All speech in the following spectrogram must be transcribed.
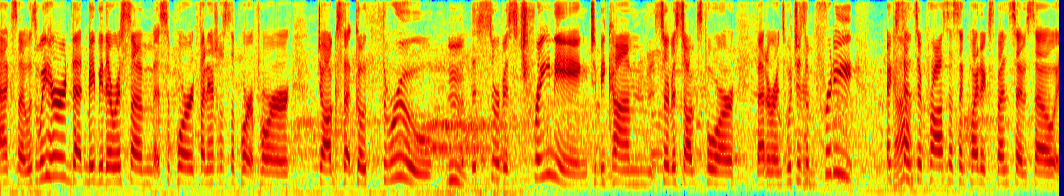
Excellent. So we heard that maybe there was some support, financial support for dogs that go through Hmm. the service training to become service dogs for veterans, which is a pretty extensive process and quite expensive. So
